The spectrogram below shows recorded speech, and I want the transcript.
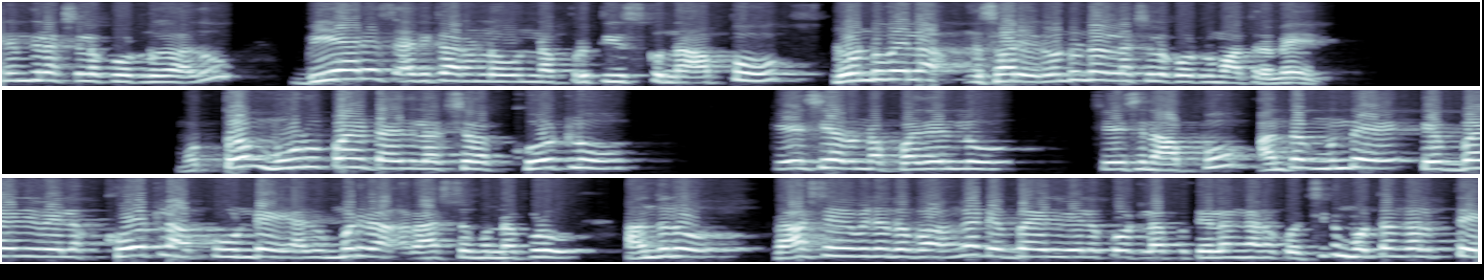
ఎనిమిది లక్షల కోట్లు కాదు బీఆర్ఎస్ అధికారంలో ఉన్నప్పుడు తీసుకున్న అప్పు రెండు వేల సారీ రెండున్నర లక్షల కోట్లు మాత్రమే. మొత్తం మూడు పాయింట్ ఐదు లక్షల కోట్లు కేసీఆర్ ఉన్న పదేళ్ళు చేసిన అప్పు. అంతకు ముందే డెబ్బై ఐదు వేల కోట్ల అప్పు ఉండే అది ఉమ్మడి రాష్ట్రం ఉన్నప్పుడు అందులో రాష్ట్ర విభజనలో భాగంగా డెబ్బై ఐదు వేల కోట్ల అప్పు తెలంగాణకు వచ్చింది. మొత్తం కలిపితే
